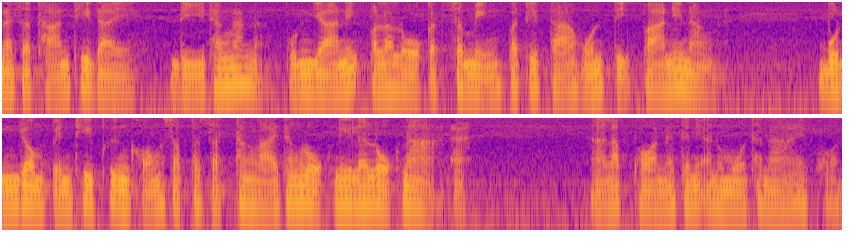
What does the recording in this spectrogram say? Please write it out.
นสถานที่ใด ดีทั้งนั้นปุญญานิปรโลกัสมิง ปฏิตาหนติปานิหนัง บุญย่อมเป็นที่พึ่งของสรรพสัตว์ทั้งหลายทั้งโลกนี้และโลกหน้านะรับพรนะตอนนี้อนุโมทนาให้พร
